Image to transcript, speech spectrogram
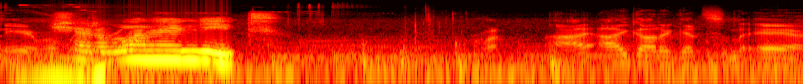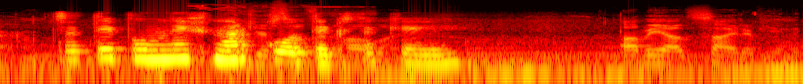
here when we Червоний лід. arrived. I, I gotta get some air. Це типу у них наркотик такий. I'll be outside if you need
